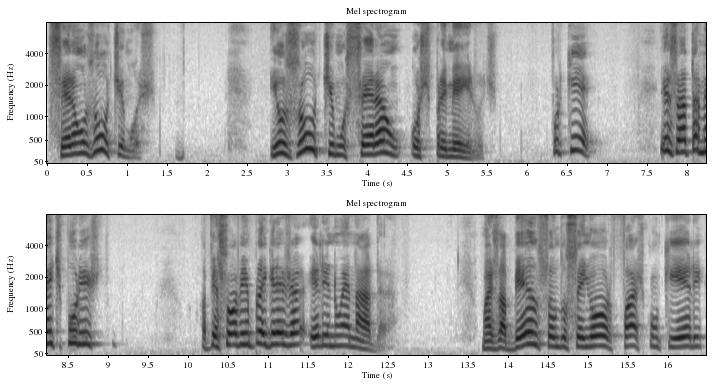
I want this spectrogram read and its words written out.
serão os últimos, e os últimos serão os primeiros. Por quê? Exatamente por isso. A pessoa vem para a igreja, ele não é nada mas a bênção do Senhor faz com que ele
